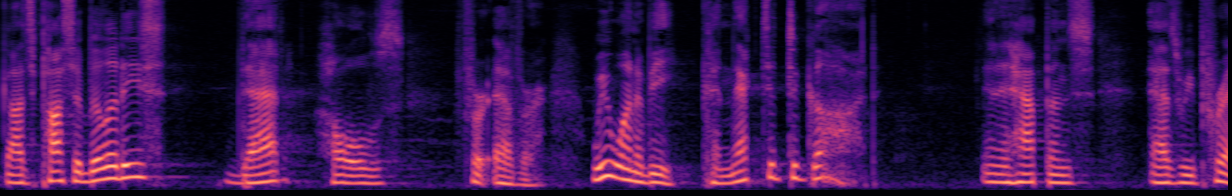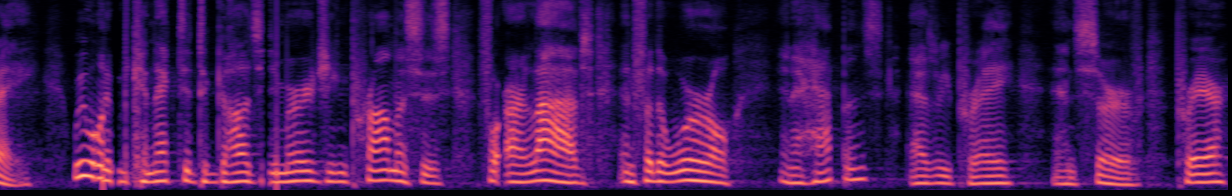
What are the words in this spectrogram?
God's possibilities, that holds forever. We want to be connected to God, and it happens as we pray. We want to be connected to God's emerging promises for our lives and for the world, and it happens as we pray and serve. Prayer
